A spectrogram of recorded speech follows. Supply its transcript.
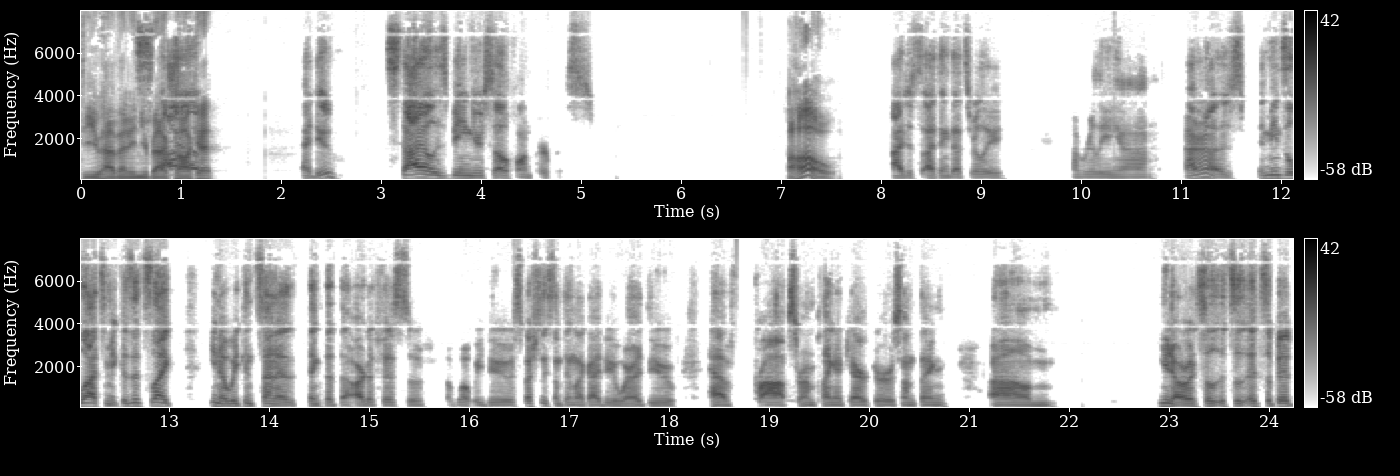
Do you have any in your back pocket? I do. Style is being yourself on purpose. Oh, I just I think that's really a really uh I don't know, it, just, it means a lot to me because it's like, you know, we can kind of think that the artifice of of what we do, especially something like I do where I do have props or I'm playing a character or something um you know, it's a it's a it's a bit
